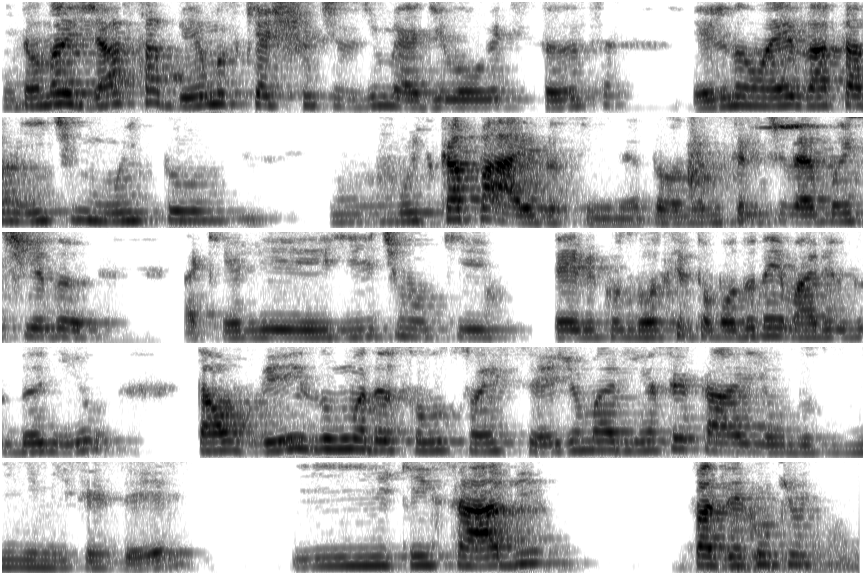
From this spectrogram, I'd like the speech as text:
Então nós já sabemos que é chutes de média e longa distância, ele não é exatamente muito muito capaz assim, né? Pelo menos se ele tiver mantido aquele ritmo que teve com os gols que ele tomou do Neymar e do Danilo, talvez uma das soluções seja o Marinho acertar aí um dos minimísseis dele e quem sabe fazer com que o,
